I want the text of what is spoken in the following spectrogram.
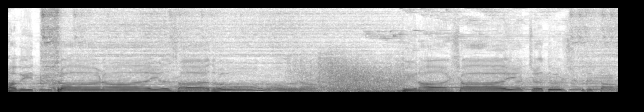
पवित्राणाय साधूना विनाशाय च दुष्कृतां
